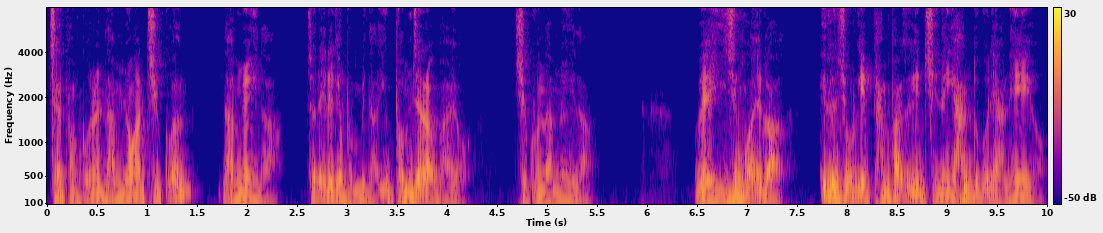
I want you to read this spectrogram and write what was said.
재판권을 남용한 직권 남용이다. 저는 이렇게 봅니다. 이거 범죄라고 봐요. 직권 남용이다. 왜 이진광이가 이런 식으로 편파적인 진행이 한두 번이 아니에요.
